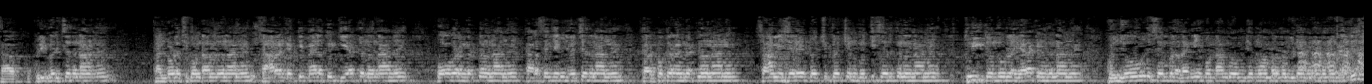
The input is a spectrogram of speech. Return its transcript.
பறிச்சது நானு. கண்டுடைச்சு கொண்டாந்தது நானு சாரம் கட்டி மேல தூக்கி ஏத்துனது நானு கோபுரம் கட்டினது நானு கலசம் செஞ்சு வச்சது நானு கற்பக்கிரம் கட்டினது நானு சாமி சிலையை டொச்சு டொச்சுன்னு குத்தி செலுத்தினது நானு தூக்கிட்டு வந்து உள்ள இறக்குனது நானு கொஞ்சோண்டு செம்புல தண்ணியை கொண்டாந்து கொஞ்சம் அமிர்தம்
